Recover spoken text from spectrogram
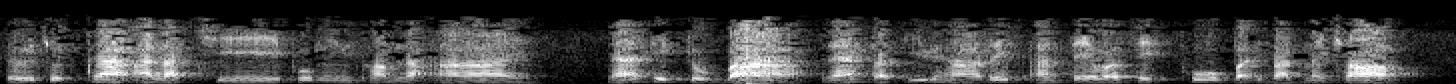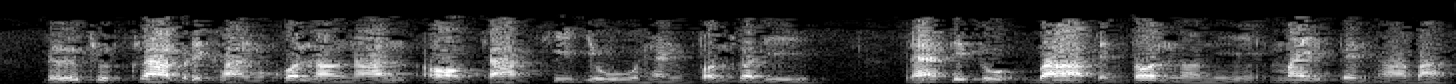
หรือจุดกล้าอารัชีผู้มีความละอาย และทิกตุบ้าและปฏิวิหาริกอันเตวสิทธิผู้ปฏิบัติไม่ชอบ หรือจุดกล้าบริขารของคนเหล่านั้นออกจากที่อยู่แห่งตนก็ดี และทิกตุบ้าเป็นต้นเหล่านี้ไม่เป็นอาบัติ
